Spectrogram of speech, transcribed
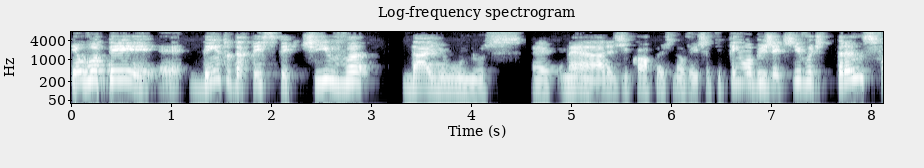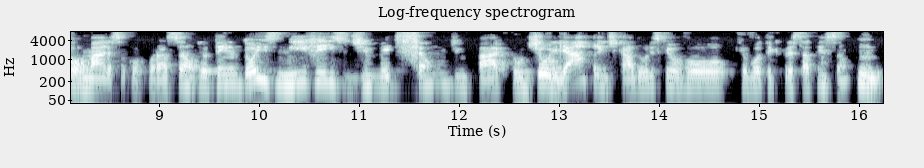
Eu vou ter, é, dentro da perspectiva da Yunus, é, né, a área de Corporate Innovation, que tem o objetivo de transformar essa corporação, eu tenho dois níveis de medição de impacto, ou de olhar para indicadores que eu vou, que eu vou ter que prestar atenção. Um,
